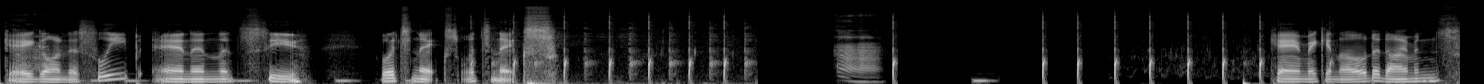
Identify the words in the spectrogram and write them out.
Okay, going to sleep, and then let's see. What's next? What's next? Okay, making all the diamonds.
